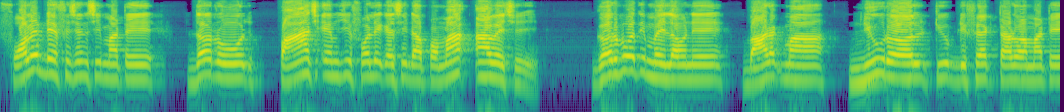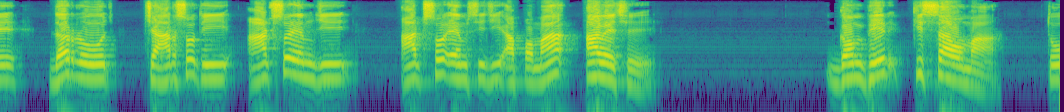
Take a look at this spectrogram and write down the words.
folate deficiency માટે દરરોજ પાંચ એમજી ફોલિક એસિડ આપવામાં આવે છે. ગર્ભવતી મહિલાઓને બાળકમાં ન્યુરલ ટ્યુબ ડિફેક્ટ ટાળવા માટે દરરોજ ચારસોથી આઠસો એમજી આઠસો એમસીજી આપવામાં આવે છે. ગંભીર કિસ્સાઓમાં તો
